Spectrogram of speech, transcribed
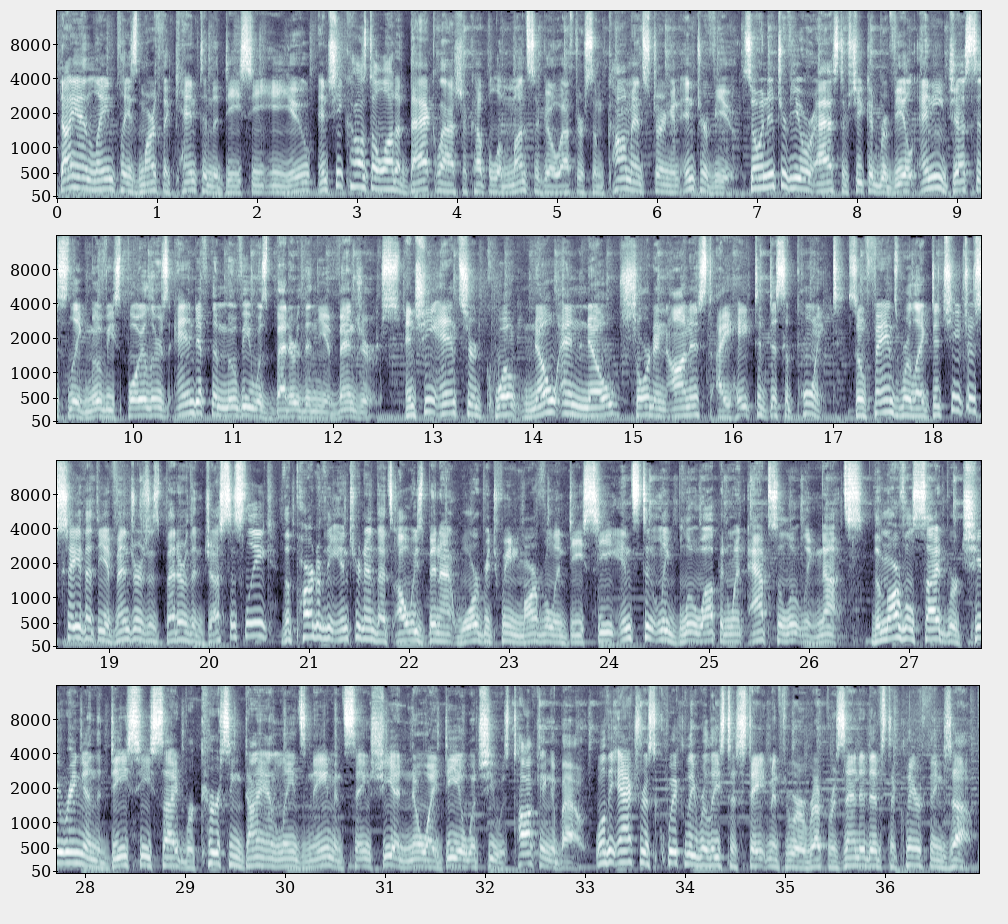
Diane Lane plays Martha Kent in the DCEU, and she caused a lot of backlash a couple of months ago after some comments during an interview. So an interviewer asked if she could reveal any Justice League movie spoilers and if the movie was better than the Avengers. And she answered, quote, no and no, short and honest, I hate to disappoint. So fans were like, did she just say that the Avengers is better than Justice League? The part of the internet that's always been at war between Marvel and DC instantly blew up and went absolutely nuts. The Marvel side were cheering and the DC side were cursing Diane Diane Lane's name and saying she had no idea what she was talking about. Well, the actress quickly released a statement through her representatives to clear things up.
